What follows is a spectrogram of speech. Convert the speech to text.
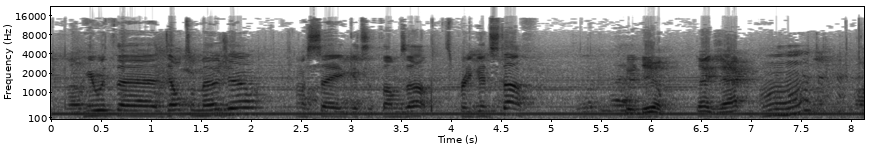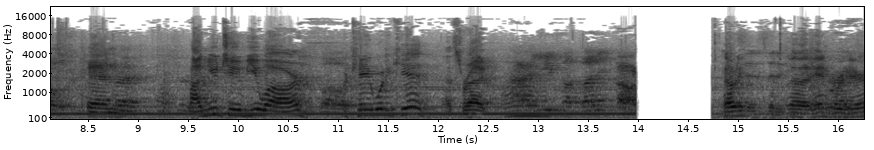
ya. Here with the Delta Mojo. I must say it gets a thumbs up. It's pretty good stuff. Good deal. Thanks, Zach. Mm-hmm. And on YouTube, you are. Okay, Woody Kid. That's right. Howdy. Uh, Andrew here.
